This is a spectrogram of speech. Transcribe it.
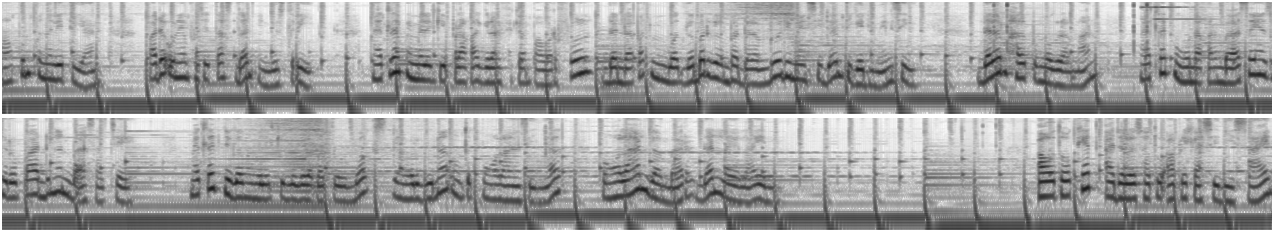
maupun penelitian pada universitas dan industri. MATLAB memiliki perangkat grafik yang powerful dan dapat membuat gambar-gambar dalam dua dimensi dan tiga dimensi. Dalam hal pemrograman, MATLAB menggunakan bahasa yang serupa dengan bahasa C. MATLAB juga memiliki beberapa toolbox yang berguna untuk pengolahan sinyal, pengolahan gambar, dan lain-lain. AutoCAD adalah satu aplikasi desain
